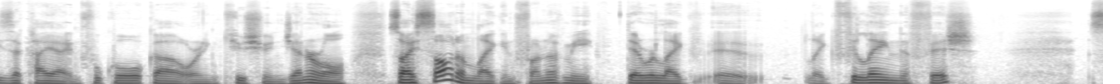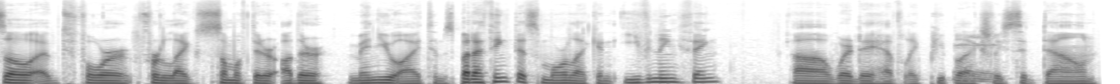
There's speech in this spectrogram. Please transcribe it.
izakaya in Fukuoka or in Kyushu in general. So I saw them like in front of me. They were like uh, like filleting the fish. So uh, for for like some of their other menu items, but I think that's more like an evening thing, uh, where they have like people mm. actually sit down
